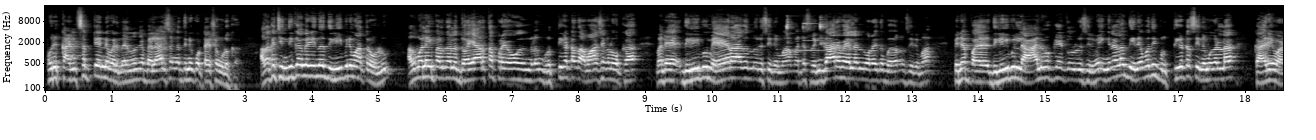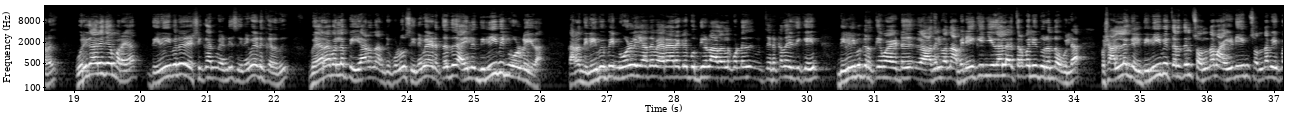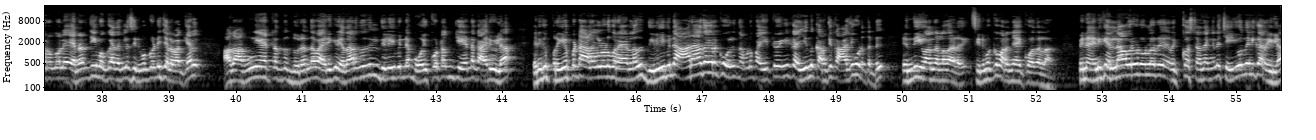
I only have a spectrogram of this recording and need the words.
ഒരു കൺസെപ്റ്റ് തന്നെ വരുന്നത്. എന്ന് പറഞ്ഞാൽ ബലാത്സംഗത്തിന് കൊട്ടേഷൻ കൊടുക്കുക. അതൊക്കെ ചിന്തിക്കാൻ കഴിയുന്നത് ദിലീപിന് മാത്രമേ ഉള്ളൂ. അതുപോലെ ഈ പറഞ്ഞ പോലെ ദ്വയാർത്ഥ പ്രയോഗങ്ങളും വൃത്തികെട്ട തമാശകളും ഒക്കെ മറ്റേ ദിലീപ് മേയറാകുന്ന ഒരു സിനിമ മറ്റേ ശൃംഗാരവേലൻ എന്ന് പറയുന്ന വേറൊരു സിനിമ പിന്നെ ദിലീപ് ലാലും ഒക്കെ ആയിട്ടുള്ള ഒരു സിനിമ ഇങ്ങനെയുള്ള നിരവധി വൃത്തികെട്ട സിനിമകളുടെ കാര്യമാണ്. ഒരു കാര്യം ഞാൻ പറയാം ദിലീപിനെ രക്ഷിക്കാൻ വേണ്ടി സിനിമ എടുക്കരുത്. വേറെ വല്ല പി ആർ നടത്തിക്കോളൂ സിനിമ എടുത്തത് അതിൽ ദിലീപ് ഇൻവോൾവ് ചെയ്താൽ. കാരണം ദിലീപ് ഇപ്പോൾ ഇൻവോൾവ് ചെയ്യാതെ വേറെ ആരെങ്കിലും ബുദ്ധിയുള്ള ആളുകളെ കൊണ്ട് തിരക്കഥ എഴുതിക്കുകയും ദിലീപ് കൃത്യമായിട്ട് അതിൽ വന്ന് അഭിനയിക്കുകയും ചെയ്താൽ എത്ര വലിയ ദുരന്തവുമില്ല. പക്ഷെ അല്ലെങ്കിൽ ദിലീപ് ഇത്തരത്തിൽ സ്വന്തം ഐഡിയയും സ്വന്തം ഈ പറഞ്ഞ പോലെ എനർജിയും ഒക്കെ ഏതെങ്കിലും സിനിമയ്ക്ക് വേണ്ടി ചിലവാക്കിയാൽ അത് അങ്ങേയറ്റത്ത് ദുരന്തമായിരിക്കും. യഥാർത്ഥത്തിൽ ദിലീപിന്റെ ബോയ്ക്കോട്ടൊന്നും ചെയ്യേണ്ട കാര്യമില്ല. എനിക്ക് പ്രിയപ്പെട്ട ആളുകളോട് പറയാനുള്ളത് ദിലീപിന്റെ ആരാധകർക്ക് പോലും നമ്മൾ പയ്യറ്റ് വാങ്ങി കയ്യിൽ നിന്ന് കുറച്ച് കാശ് കൊടുത്തിട്ട് എന്ത് ചെയ്യുക എന്നുള്ളതാണ്. സിനിമക്ക് പറഞ്ഞയക്കുക എന്നുള്ളതാണ്. പിന്നെ എനിക്ക് എല്ലാവരോടുള്ളൊരു റിക്വസ്റ്റ് അതെങ്ങനെ ചെയ്യുമെന്ന് എനിക്കറിയില്ല.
